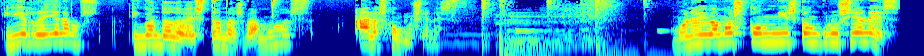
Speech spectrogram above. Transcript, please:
Y rellenamos. Y con todo esto nos vamos a las conclusiones. Bueno, y vamos con mis conclusiones.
